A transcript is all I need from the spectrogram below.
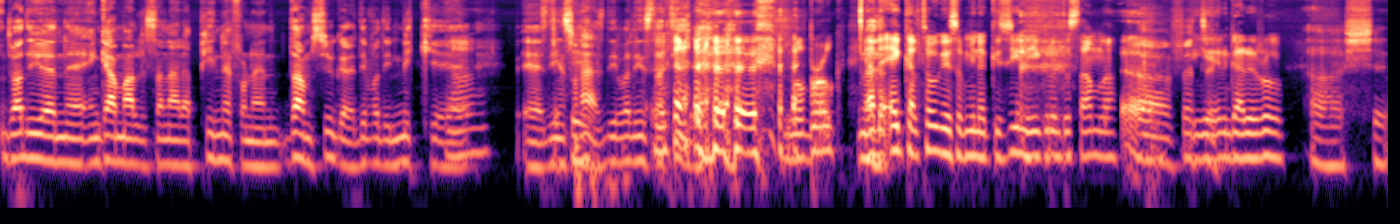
du hade ju en, eh, en gammal sån här pinne från en dammsugare, det var din mick, eh, Ja. eh, din sån här, det var din stativ. Vi var broke. Jag hade äggkalsonger som mina kusiner gick runt och samlade Ja, i en garderob. Ah, shit.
